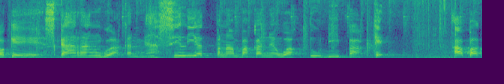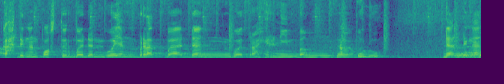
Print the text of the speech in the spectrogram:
Oke sekarang gue akan ngasih lihat penampakannya waktu dipakai apakah dengan postur badan gue yang berat badan gue terakhir nimbang 60 dan dengan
